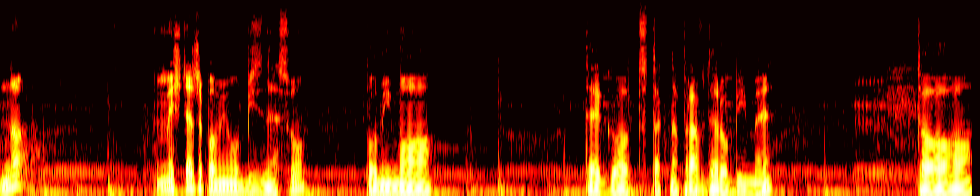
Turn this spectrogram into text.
No, myślę, że pomimo biznesu, pomimo tego, tak naprawdę robimy, to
